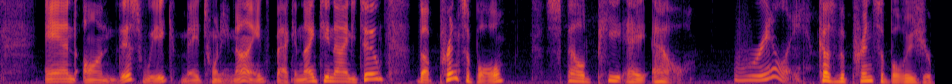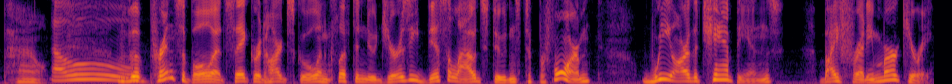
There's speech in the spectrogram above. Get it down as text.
And on this week, May 29th, back in 1992, the principal, spelled P A L, Really? because the principal is your pal. Oh. The principal at Sacred Heart School in Clifton, New Jersey, disallowed students to perform We Are the Champions by Freddie Mercury.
